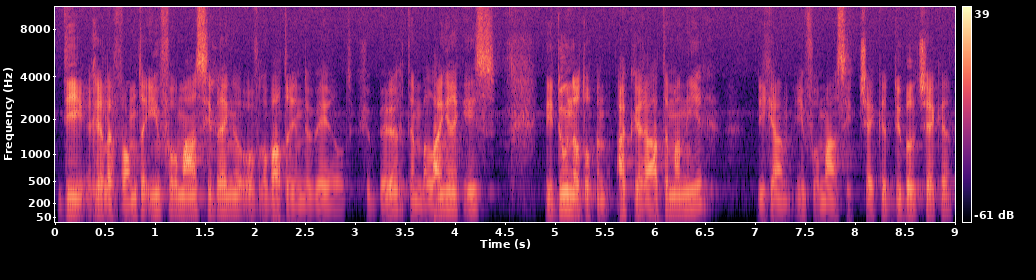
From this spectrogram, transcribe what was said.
die relevante informatie brengen over wat er in de wereld gebeurt en belangrijk is. Die doen dat op een accurate manier. Die gaan informatie checken, dubbelchecken,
